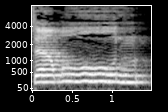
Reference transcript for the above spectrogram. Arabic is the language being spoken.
تتقون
